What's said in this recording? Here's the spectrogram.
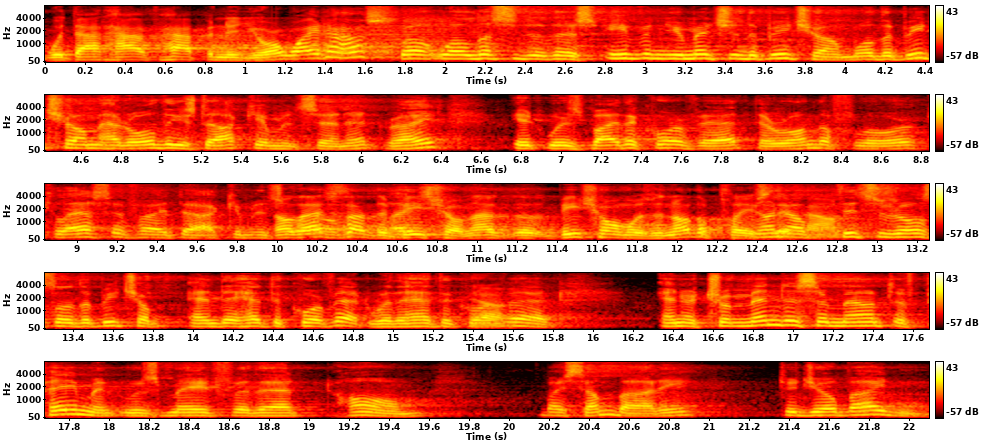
Would that have happened in your White House? Well, well, listen to this. Even you mentioned the beach home. Well, the beach home had all these documents in it, right? It was by the Corvette. They're on the floor, classified documents. No, that's not the place. beach home. That, the beach home was another place no, no, found. this is also the beach home. And they had the Corvette, where they had the Corvette. Yeah. And a tremendous amount of payment was made for that home by somebody to Joe Biden.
